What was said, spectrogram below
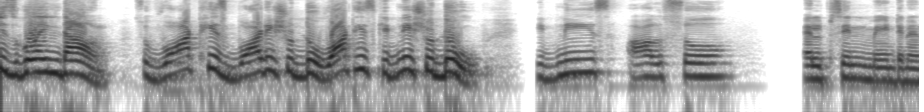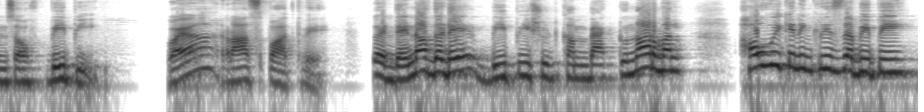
is going down. So what his body should do, what his kidney should do, kidneys also helps in maintenance of BP via RAS pathway. So at the end of the day, BP should come back to normal. How we can increase the BP?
